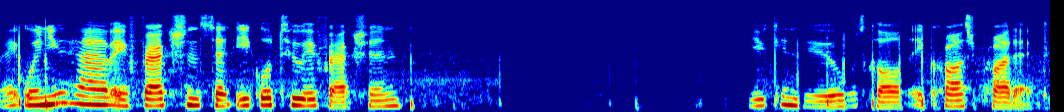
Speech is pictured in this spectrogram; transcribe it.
Right? When you have a fraction set equal to a fraction, you can do what's called a cross product.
